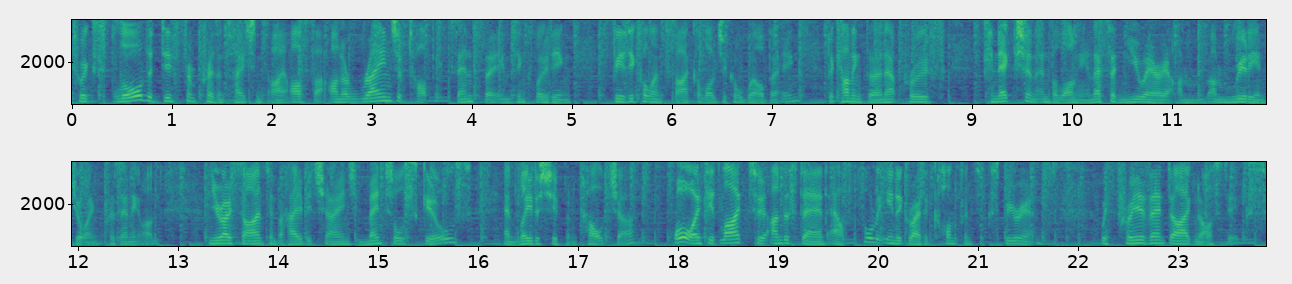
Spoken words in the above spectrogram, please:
To explore the different presentations I offer on a range of topics and themes, including physical and psychological well-being, becoming burnout proof, connection and belonging. That's a new area I'm, I'm really enjoying presenting on. Neuroscience and behaviour change, mental skills, and leadership and culture. Or if you'd like to understand our fully integrated conference experience with pre event diagnostics,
